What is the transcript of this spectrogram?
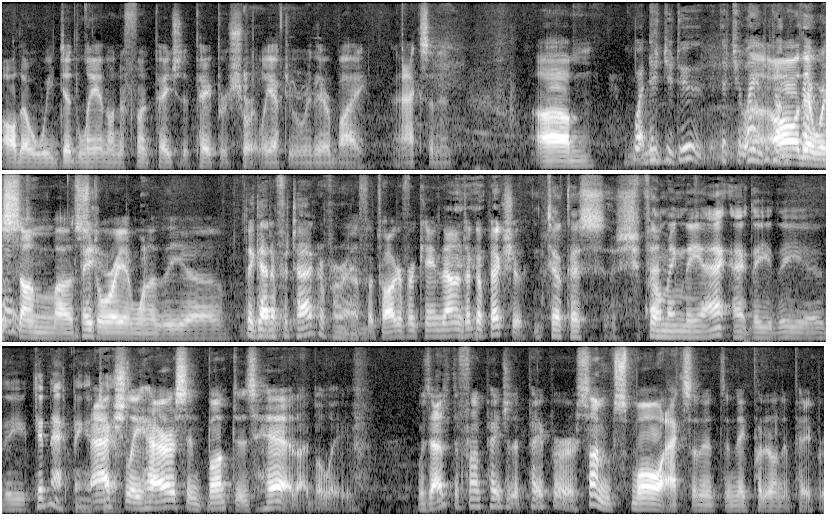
although we did land on the front page of the paper shortly after we were there by accident. Um, What did you do that you landed on? oh, the there was page? some uh, story in one of the uh, They got a photographer in. a photographer came down and took a picture. Took us sh- filming the ac- uh, the the uh, the kidnapping attempt. Actually, Harrison bumped his head, I believe. Was that at the front page of the paper or some small accident and they put it on the paper?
